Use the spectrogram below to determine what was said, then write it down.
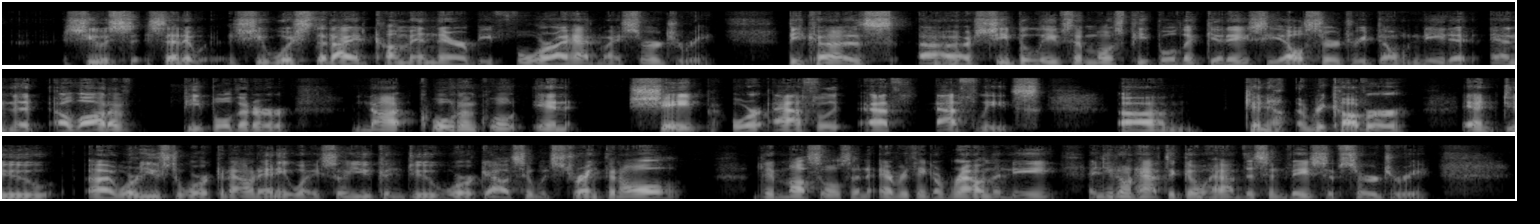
she was said it, she wished that I had come in there before I had my surgery because uh, she believes that most people that get ACL surgery don't need it, and that a lot of people that are not quote unquote in shape or athlete ath- athletes um, can recover and do. Uh, we're used to working out anyway, so you can do workouts that would strengthen all the muscles and everything around the knee, and you don't have to go have this invasive surgery.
